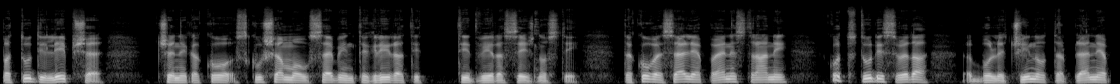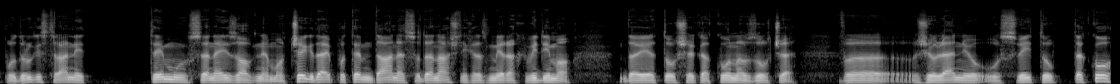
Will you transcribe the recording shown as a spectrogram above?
pa tudi lepše, če nekako skušamo v sebi integrirati ti dve razsežnosti. Tako veselje po eni strani, kot tudi seveda bolečino, trpljenje po drugi strani, temu se ne izognemo. Če kdaj potem danes v današnjih razmerah vidimo, da je to še kako navzoče v življenju v svetu, tako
